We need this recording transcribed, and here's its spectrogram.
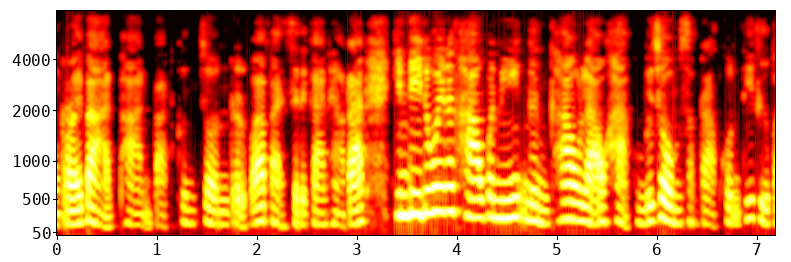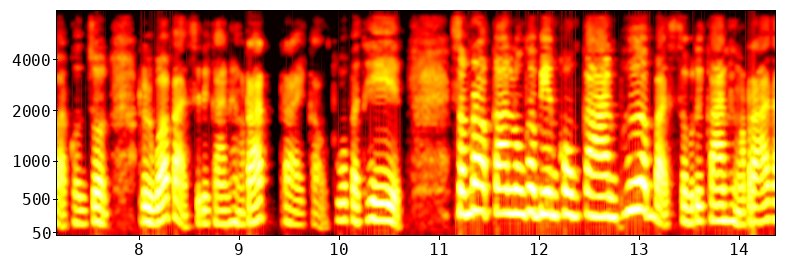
200 บาท ผ่านบัตรคนจน หรือว่าบัตรสวัสดิการแห่งรัฐ ยินดีด้วยนะคะ วันนี้เงินเข้าแล้วค่ะคุณผู้ชมสำหรับคนที่ถือบัตรคนจน หรือว่าบัตรสวัสดิการแห่งรัฐรายเก่าทั่วประเทศสำหรับการลงทะเบียนโครงการเพื่อบัตรสวัสดิการแห่งรัฐ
